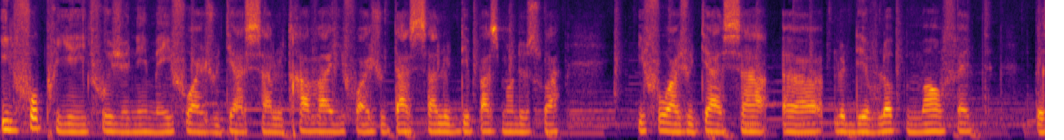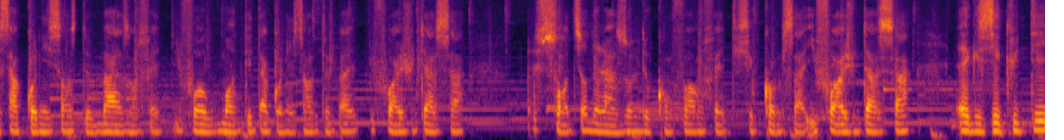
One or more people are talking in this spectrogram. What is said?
Il faut prier, il faut jeûner, mais il faut ajouter à ça le travail, il faut ajouter à ça le dépassement de soi. Il faut ajouter à ça euh, le développement en fait de sa connaissance de base en fait. Il faut augmenter ta connaissance de base. Il faut ajouter à ça sortir de la zone de confort en fait. C'est comme ça. Il faut ajouter à ça exécuter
